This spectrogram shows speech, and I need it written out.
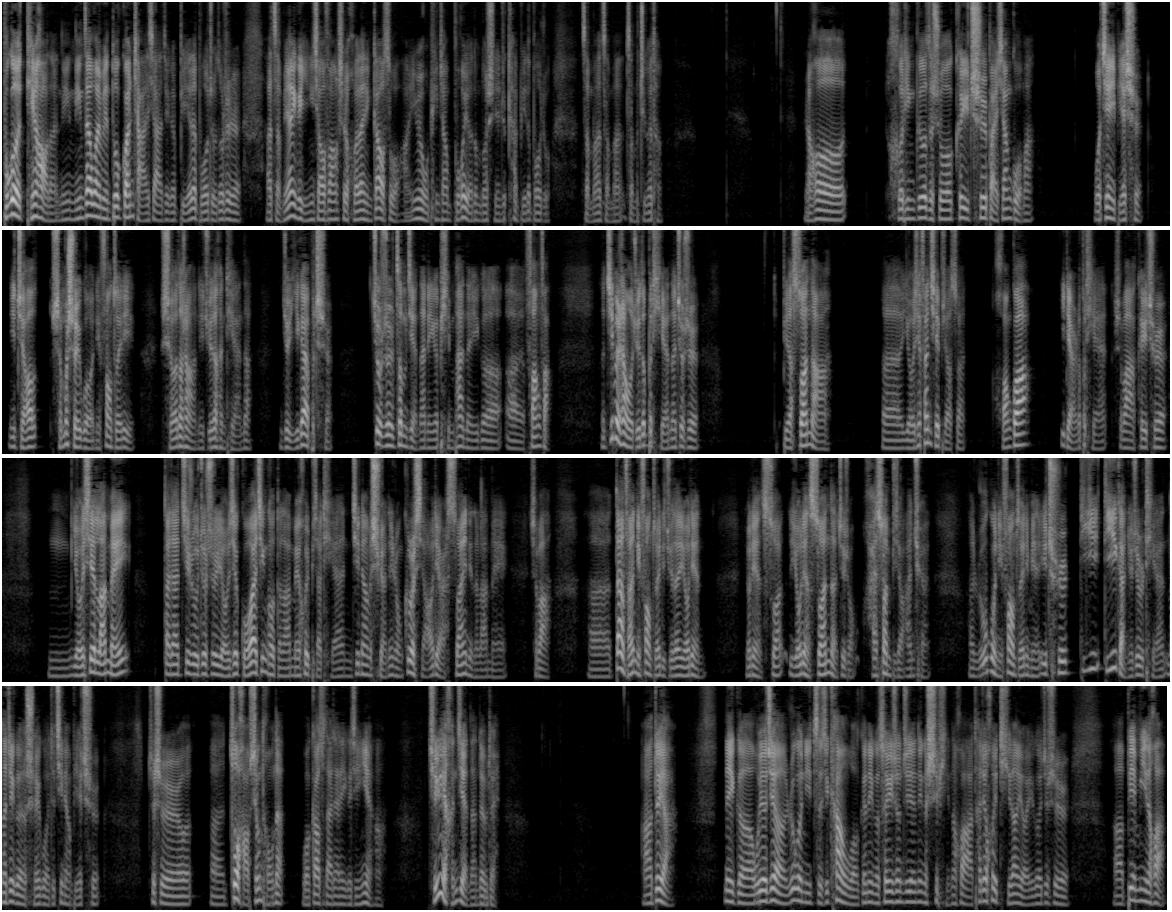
不过挺好的，您您在外面多观察一下这个别的博主都是啊怎么样一个营销方式，回来你告诉我啊，因为我平常不会有那么多时间去看别的博主怎么怎么怎么折腾。然后和平鸽子说可以吃百香果吗？我建议别吃，你只要什么水果你放嘴里舌头上你觉得很甜的，你就一概不吃，就是这么简单的一个评判的一个呃方法。基本上我觉得不甜的，就是比较酸的啊，呃，有些番茄比较酸，黄瓜一点都不甜，是吧？可以吃。嗯，有一些蓝莓，大家记住，就是有一些国外进口的蓝莓会比较甜，你尽量选那种个儿小一点、酸一点的蓝莓，是吧？呃，但凡你放嘴里觉得有点有点酸、有点酸的这种，还算比较安全。呃，如果你放嘴里面一吃，第一第一感觉就是甜，那这个水果就尽量别吃。这是。呃，做好生酮的，我告诉大家的一个经验啊，其实也很简单，对不对？啊，对呀，那个无忧教，如果你仔细看我跟那个崔医生之间那个视频的话，他就会提到有一个就是，呃，便秘的话，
